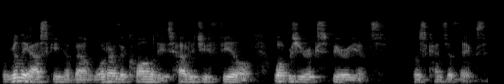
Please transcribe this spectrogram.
We're really asking about what are the qualities how did you feel what was your experience those kinds of things.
